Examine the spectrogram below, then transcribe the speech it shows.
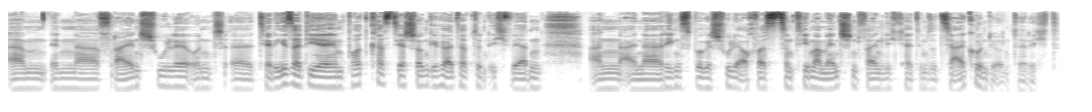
ähm, in einer freien Schule. Und äh, Theresa, die ihr im Podcast ja schon gehört habt, und ich werden an einer Regensburger Schule auch was zum Thema Menschenfeindlichkeit im Sozialkundeunterricht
